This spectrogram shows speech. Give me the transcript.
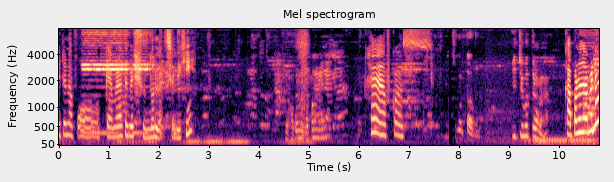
এটা না ক্যামেরাতে বেশ সুন্দর লাগছে দেখি। হাতের মধ্যে কাপড় নেই? কিচ্ছু করতে হবে না। কাঁপানো যাবে না?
